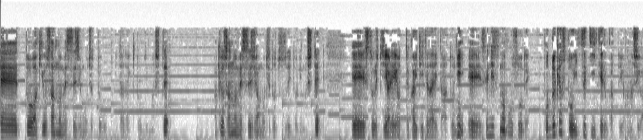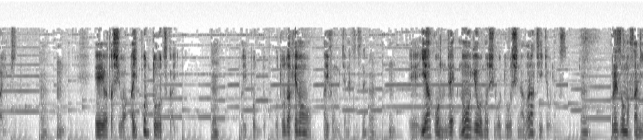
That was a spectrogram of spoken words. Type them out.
えーっと、秋尾さんのメッセージもちょっといただきとりまして、秋尾さんのメッセージはもう一度続いておりまして、えー、ストレッチやれよって書いていただいた後に、えー、先日の放送で、ポッドキャストをいつ聞いてるかという話がありました。うん。うん。えー、私は iPod を使い、うん。iPod、音だけの iPhone みたいなやつですね。うん。うん。えーイヤホンで農業の仕事をしながら聞いております。うん。これぞまさに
